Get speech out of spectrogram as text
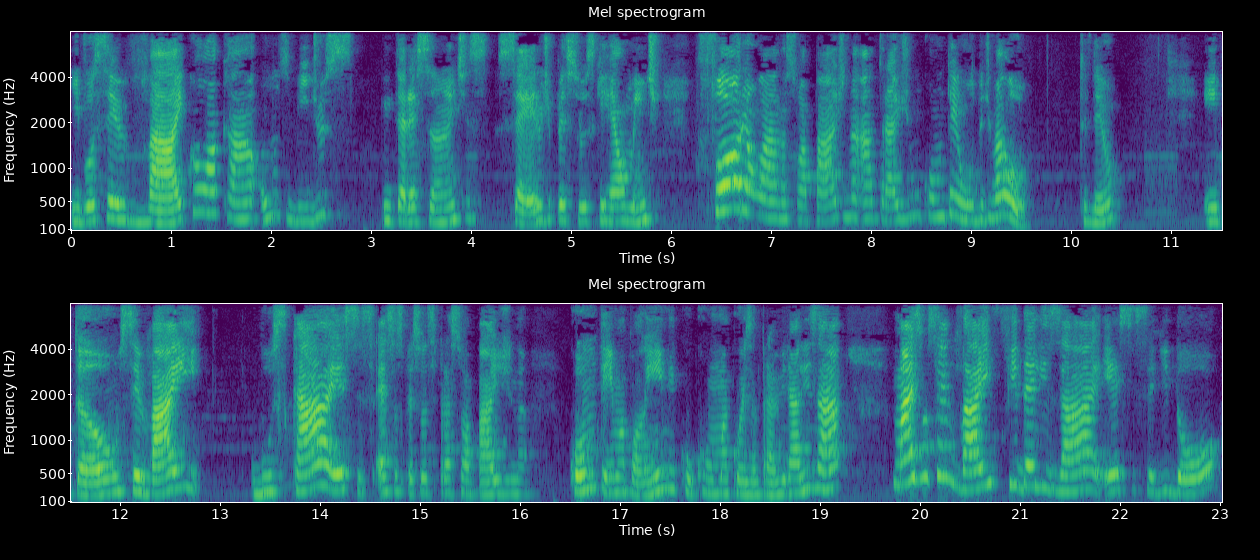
e você vai colocar uns vídeos interessantes, sérios, de pessoas que realmente foram lá na sua página atrás de um conteúdo de valor, entendeu? Então, você vai buscar esses, essas pessoas para sua página com um tema polêmico, com uma coisa para viralizar, mas você vai fidelizar esse seguidor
